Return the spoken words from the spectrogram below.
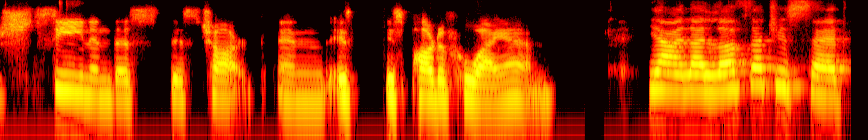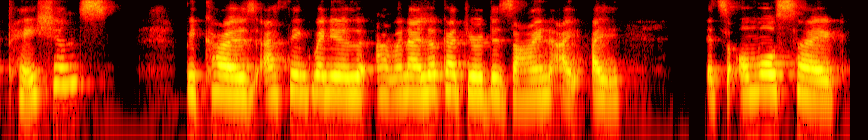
seen in this this chart and is is part of who I am. Yeah, and I love that you said patience because I think when you when I look at your design, I, I it's almost like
